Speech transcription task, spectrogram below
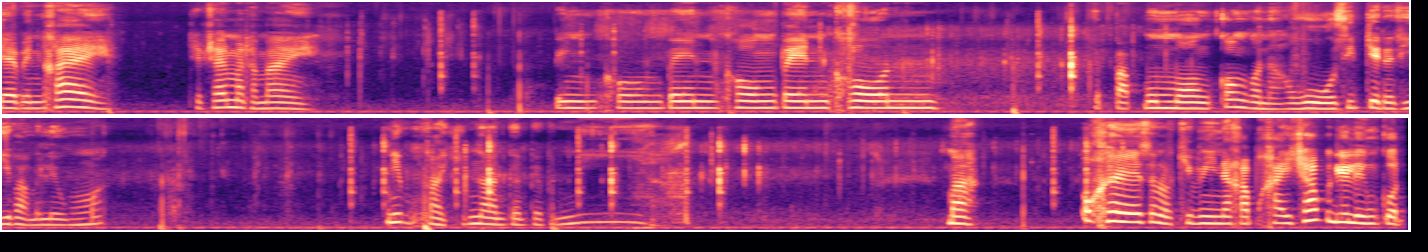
แกเป็นใครเจ็บฉันมาทำไม เป็นคงเป็นคงเป็นคนจะปรับมุมมองกล้องก่อนนะ โอ้โหสิบเจ็ดนาทีผ่านไปเร็วมาก นี่ผมถ่ายคลิปนานเกินไปปะเนี่ยมา โอเคสำหรับคลิปนี้นะครับ ใครชอบก็อย่าลืมกด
